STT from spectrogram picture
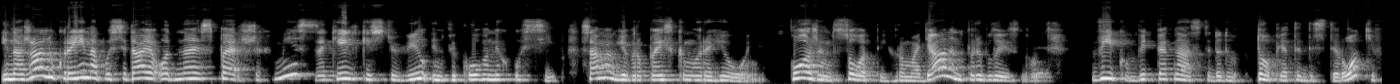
і, на жаль, Україна посідає одне з перших місць за кількістю ВІЛ-інфікованих осіб саме в європейському регіоні. Кожен сотий громадянин приблизно віком від 15 до до 50 років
